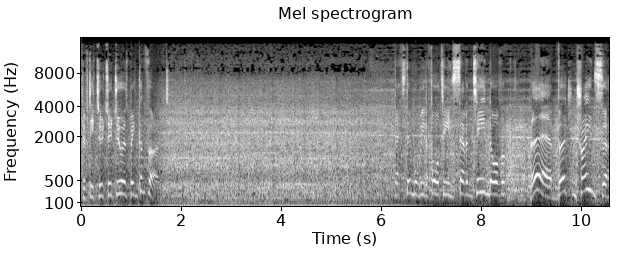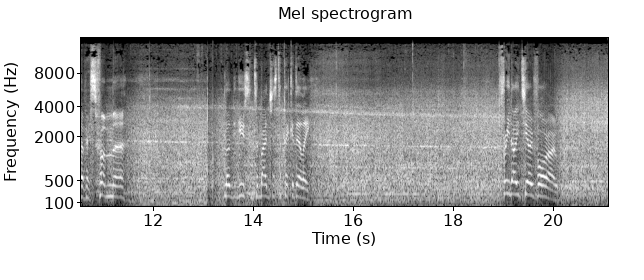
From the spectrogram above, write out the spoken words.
One fifty two two two has been confirmed. Next in will be the 1417 Northern uh, Virgin Train service from uh, London Euston to Manchester Piccadilly. 390040.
